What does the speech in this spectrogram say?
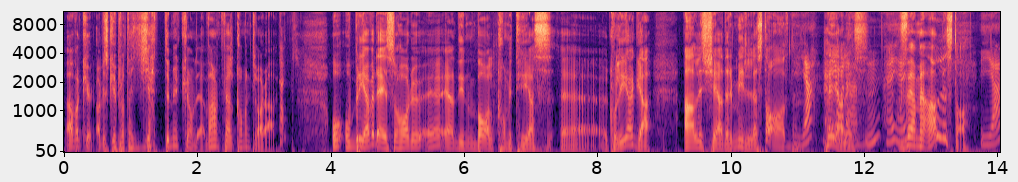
ja vad kul. Ja, vi ska ju prata jättemycket om det. Varmt välkommen Klara. Tack. Och, och bredvid dig så har du eh, din balkommittés eh, kollega Alice Tjäder Millestad. Ja, Hej. Alice. Mm, hej, hej. Vem är Alice då? Ja,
